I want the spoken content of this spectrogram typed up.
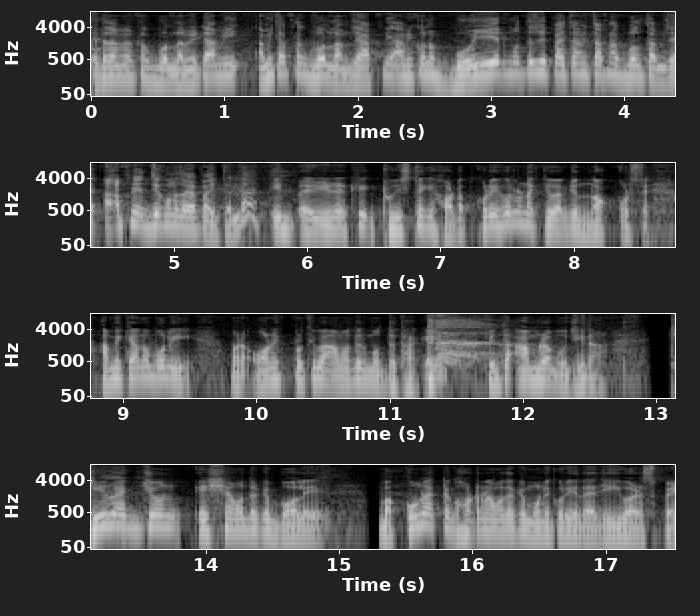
এটা আমি আপনাকে বললাম। এটা আমি আমি তো আপনাকে বললাম যে আপনি আমি কোনো বইয়ের মধ্যে যদি পাইতাম আমি তো আপনাকে বলতাম যে আপনি যে কোনো জায়গায় পাইতেন না? এটা কি টুইস্টটা কি হঠাৎ করেই হলো না কেউ একজন নক করছে? আমি কেন বলি মানে অনেক প্রতিভা আমাদের মধ্যে থাকে কিন্তু আমরা বুঝি না। কেউ একজন এসে আমাদেরকে বলে বা কোনো একটা ঘটনা আমাদেরকে মনে করিয়ে দেয় যে ইউ আর স্পেশাল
